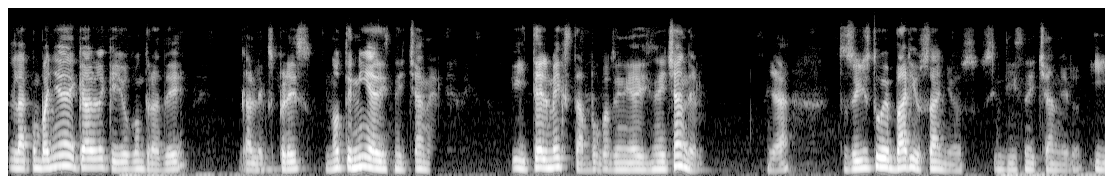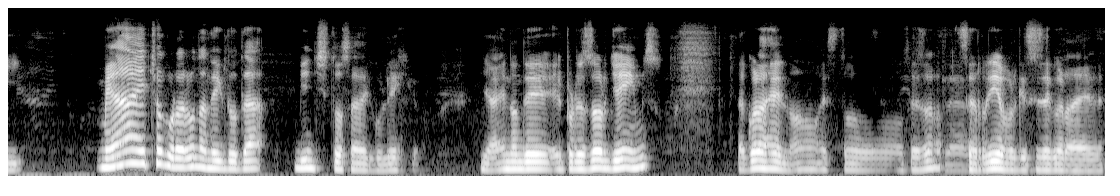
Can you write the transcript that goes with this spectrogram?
La compañía de cable que yo contraté, Cable Express, no tenía Disney Channel. Y Telmex tampoco tenía Disney Channel. ¿Ya? Entonces yo estuve varios años sin Disney Channel. Y me ha hecho acordar una anécdota bien chistosa del colegio, ya, en donde el profesor James, ¿te acuerdas de él, no? Esto, César, se ríe porque sí se acuerda de él.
